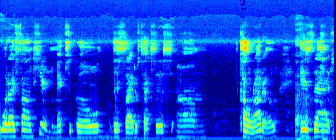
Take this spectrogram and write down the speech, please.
what I found here in New Mexico, this side of Texas, um, Colorado, Uh-huh. is that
